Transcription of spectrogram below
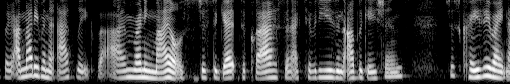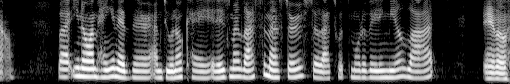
it's like I'm not even an athlete, but I'm running miles just to get to class and activities and obligations. It's just crazy right now. But you know, I'm hanging in there. I'm doing okay. It is my last semester, so that's what's motivating me a lot. Anna,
